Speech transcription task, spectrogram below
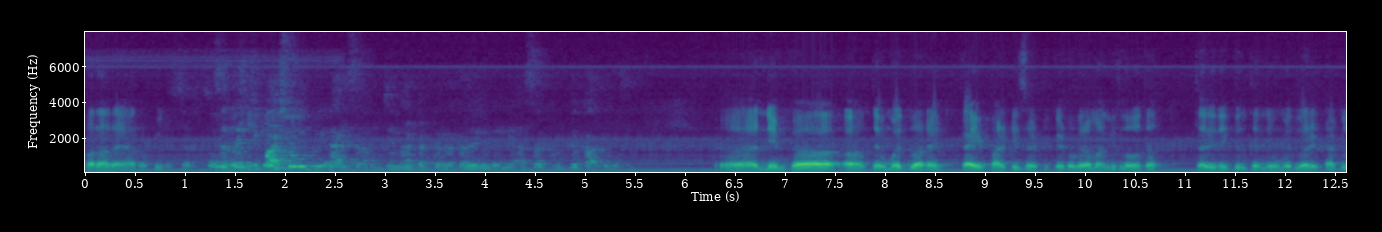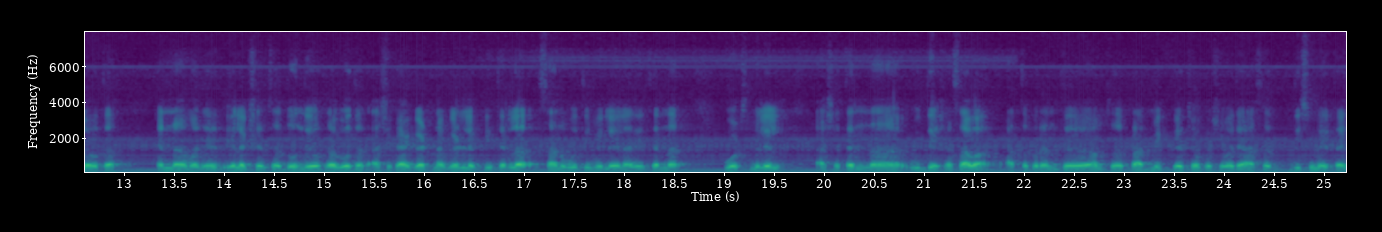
फरार आहे आरोपी. नेमका ते उमेदवार आहे काही पार्टीचं तिकीट वगैरे मागितलं होतं. तरी देखील त्यांनी उमेदवारी टाकलं होतं. त्यांना म्हणजे इलेक्शनचा दोन दिवस अगोदर अशा काय घटना घडल्या की त्यांना सहानुभूती मिळेल आणि त्यांना वोट्स मिळेल अशा त्यांना उद्देश असावा. आतापर्यंत आमचं प्राथमिक चौकशीमध्ये असं दिसून येत आहे.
